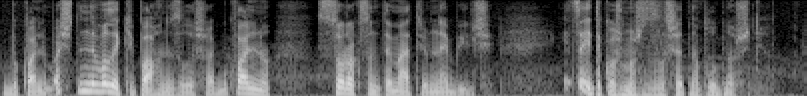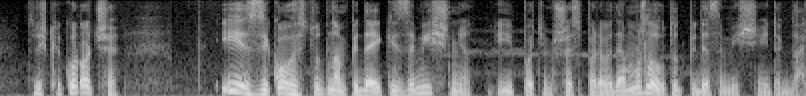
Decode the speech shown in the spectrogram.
Буквально, бачите, невеликі пагони залишаю, буквально 40 см не більше. І цей також можна залишити на плодоношення. Трішки коротше. І з якогось тут нам піде якесь заміщення, і потім щось переведемо. Можливо, тут піде заміщення і так далі.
